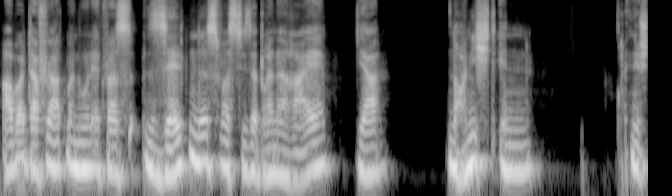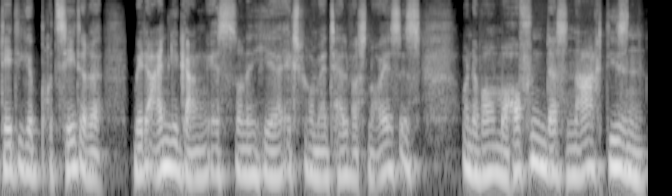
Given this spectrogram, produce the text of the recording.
Aber dafür hat man nun etwas Seltenes, was dieser Brennerei ja noch nicht in eine stetige Prozedere mit eingegangen ist, sondern hier experimentell was Neues ist. Und da wollen wir hoffen, dass nach diesen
